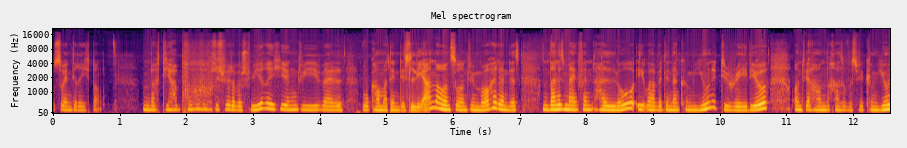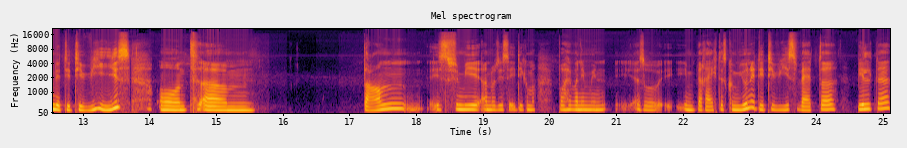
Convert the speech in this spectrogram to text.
so in die Richtung. Und ich dachte, ja, puh, das wird aber schwierig irgendwie, weil wo kann man denn das lernen und so und wie mache ich denn das? Und dann ist mir eingefallen, hallo, ich arbeite in einem Community Radio und wir haben doch auch sowas wie Community TVs und ähm, dann ist für mich auch nur diese Idee gekommen, boah, wenn ich mich also im Bereich des Community TVs weiterbilde,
